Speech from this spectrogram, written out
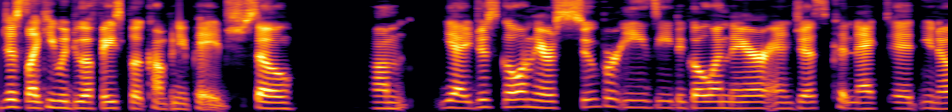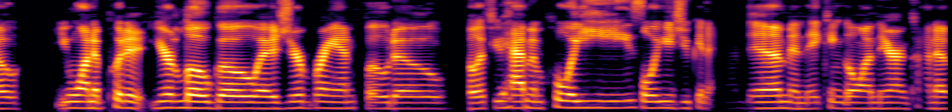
just like you would do a Facebook company page. So, um, yeah, you just go in there. Super easy to go in there and just connect it. You know, you want to put it your logo as your brand photo. If you have employees, employees, you can add them and they can go on there and kind of,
